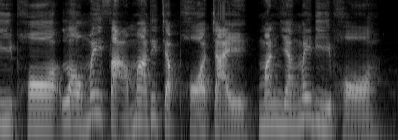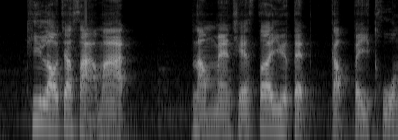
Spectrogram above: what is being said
ดีพอเราไม่สามารถที่จะพอใจ มันยังไม่ดีพอที่เราจะสามารถนำแมนเชสเตอร์ยูไนเต็ดกลับไปทวง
